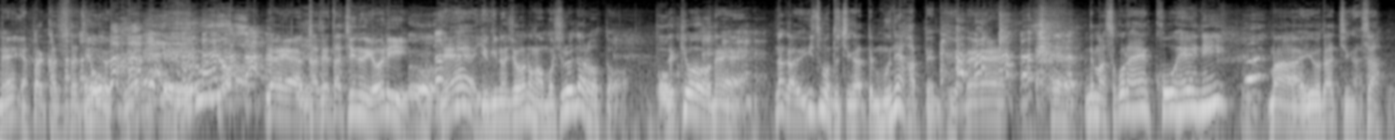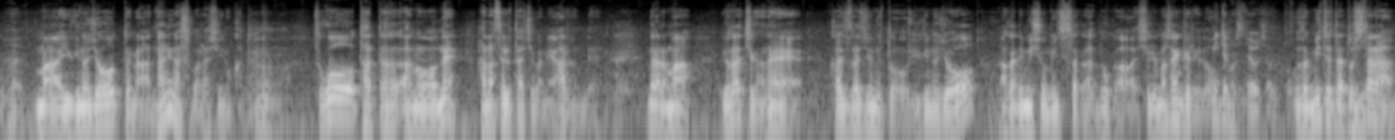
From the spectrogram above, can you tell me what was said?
ねやっぱり風立ちぬよりね。いやいや風立ちぬよりね雪の女王の方が面白いだろうと。で今日ねなんかいつもと違って胸張ってんですよね。でまあそこら辺公平にまあヨダッチがさまあ雪の女王っていうのは何が素晴らしいのかとそこをたたあのね話せる立場にあるんで。だからまあヨダッチがね風立ちぬと雪の女王アカデミー賞見てたかどうかは知りませんけれど見てましたよちゃんと。見てたとしたら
